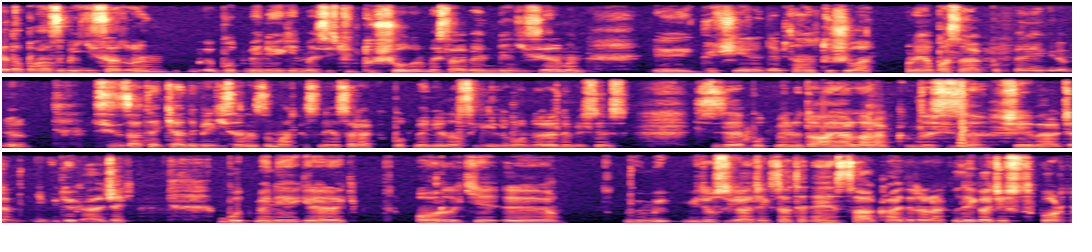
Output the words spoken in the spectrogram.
Ya da bazı bilgisayarların boot menüye girmesi için tuşu olur. Mesela benim bilgisayarımın e, güç yerinde bir tane tuşu var. Oraya basarak boot menüye girebiliyorum. Siz zaten kendi bilgisayarınızın markasını yazarak boot menüye nasıl girilir onu öğrenebilirsiniz. Size boot menüde ayarlar hakkında size şey vereceğim. Video gelecek. Boot menüye girerek oradaki e, videosu gelecek. Zaten en sağ kaydırarak Legacy Sport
